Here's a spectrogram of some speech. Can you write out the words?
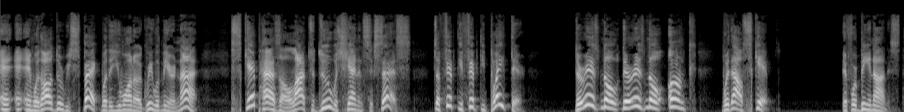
And, and, and with all due respect, whether you want to agree with me or not, Skip has a lot to do with Shannon's success. It's a 50-50 plate there. There is no there is no unk without Skip. If we're being honest.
